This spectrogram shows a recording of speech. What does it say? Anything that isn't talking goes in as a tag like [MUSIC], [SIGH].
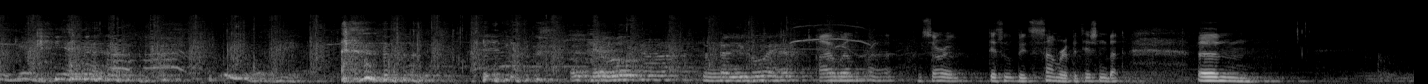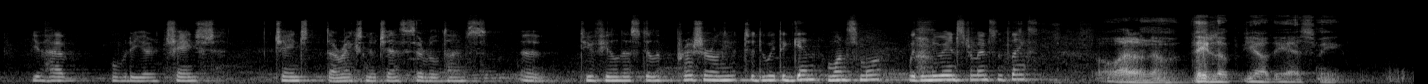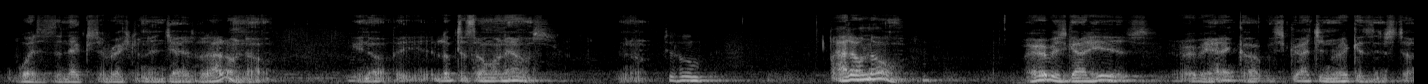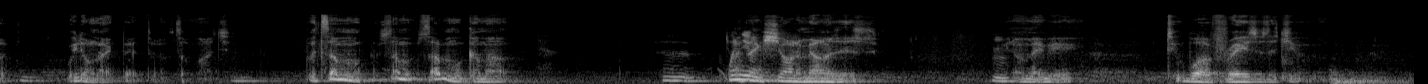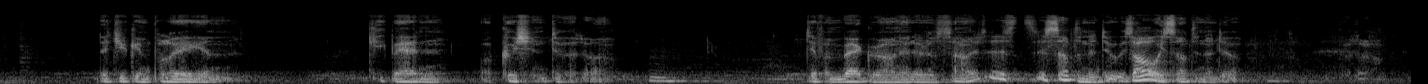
you okay, roll the camera. Can you go ahead? I will. Uh, I'm sorry, this will be some repetition, but um, you have over the year changed changed direction of jazz several times. Uh, do you feel there's still a pressure on you to do it again once more with the new instruments and things? Oh, I don't know. They look, yeah, they ask me, what is the next direction in jazz? But I don't know. You know, they look to someone else. You know. To whom? I don't know. Herbie's got his. Herbie Hancock was scratching records and stuff. We don't like that though, so much. But some, some, some will come out. Uh, when I you think shorter melodies. You know, maybe two bar phrases that you that you can play and keep adding a cushion to it or different background and it'll sound it's, it's something to do. It's always something to do.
